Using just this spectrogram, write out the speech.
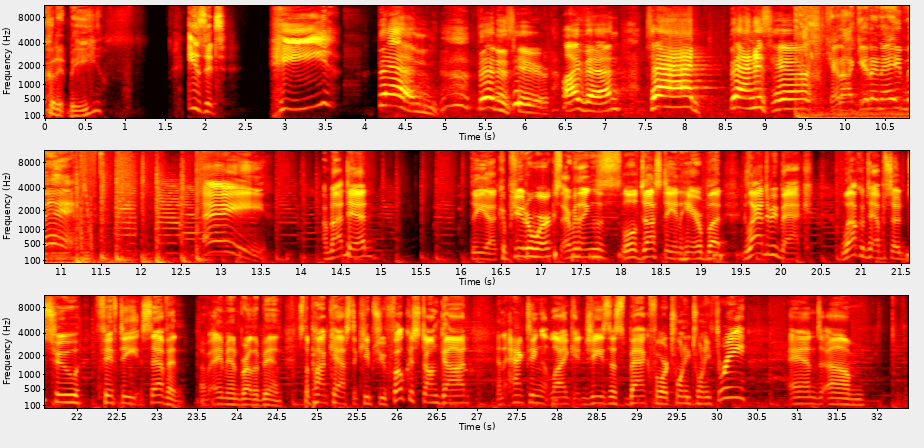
Could it be? Is it he? Ben! Ben is here. Hi, Ben. Ted! Ben is here. Can I get an amen? Hey! I'm not dead. The uh, computer works. Everything's a little dusty in here, but glad to be back. Welcome to episode 257 of Amen, Brother Ben. It's the podcast that keeps you focused on God and acting like Jesus back for 2023. And um,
